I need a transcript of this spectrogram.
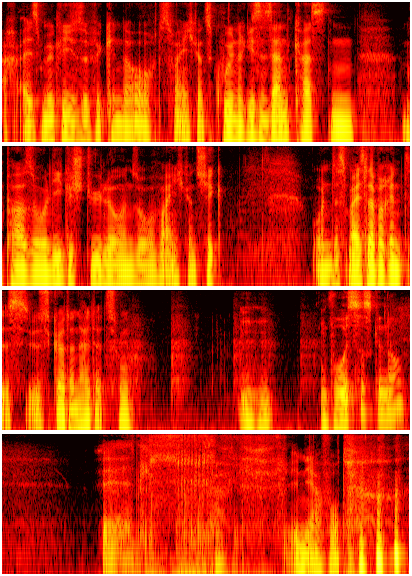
ach, alles mögliche so für Kinder auch. Das war eigentlich ganz cool. Ein riesen Sandkasten, ein paar so Liegestühle und so, war eigentlich ganz schick. Und das Maislabyrinth ist, ist gehört dann halt dazu. Mhm. Und wo ist das genau? Äh, in Erfurt.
